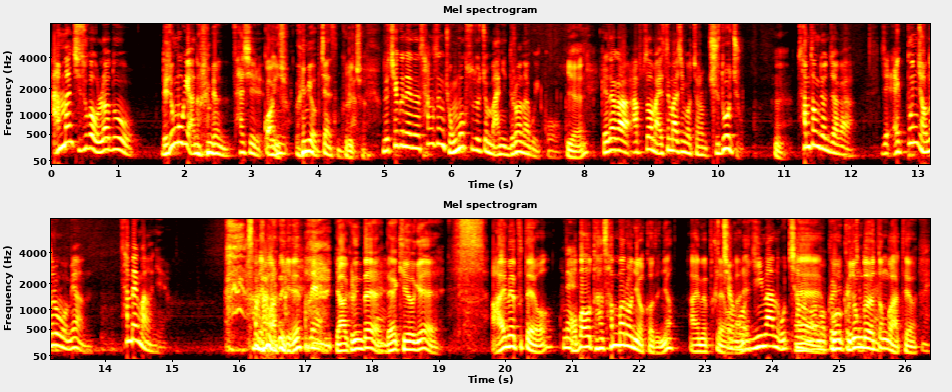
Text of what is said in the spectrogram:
암만 지수가 올라도 내 종목이 안 오르면 사실 꽝이죠. 의미 없지 않습니까? 그렇죠. 근데 최근에는 상승 종목 수도 좀 많이 늘어나고 있고 예. 게다가 앞서 말씀하신 것처럼 주도주 네. 삼성전자가 이제 액분 전으로 보면 300만 원이에요. 300만 원이에요? 네. 야 그런데 네. 내 기억에 IMF 때요. 네. about 한 3만 원이었거든요. IMF 그쵸, 때뭐 2만 5천 원 네, 뭐 그, 그 정도였던 네. 것 같아요. 네.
